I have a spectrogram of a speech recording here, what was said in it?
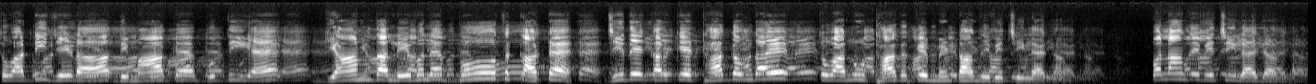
ਤੁਹਾਡੀ ਜਿਹੜਾ ਦਿਮਾਗ ਹੈ, ਬੁੱਧੀ ਹੈ, ਗਿਆਨ ਦਾ ਲੈਵਲ ਹੈ, ਬਹੁਤ ਘੱਟ ਹੈ। ਜਿਹਦੇ ਕਰਕੇ ਠੱਗ ਹੁੰਦਾ ਹੈ ਤੁਹਾਨੂੰ ਠੱਗ ਕੇ ਮਿੰਟਾਂ ਦੇ ਵਿੱਚ ਹੀ ਲੈ ਜਾਂਦਾ। ਪਲਾਂ ਦੇ ਵਿੱਚ ਹੀ ਲੈ ਜਾਂਦਾ।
